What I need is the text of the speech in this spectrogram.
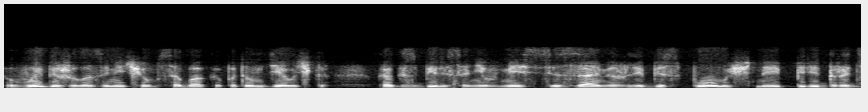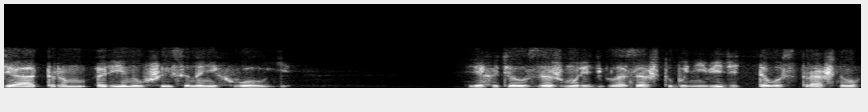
выбежала за мечом собака, потом девочка, как сбились они вместе, замерли, беспомощные перед радиатором, ринувшейся на них Волги. Я хотел зажмурить глаза, чтобы не видеть того страшного,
